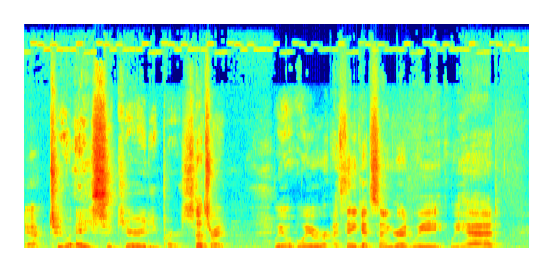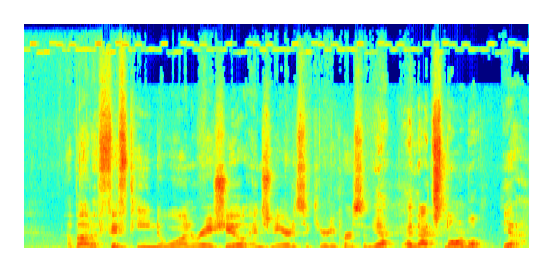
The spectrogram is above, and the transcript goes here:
Yeah. to a security person. That's right. We, we were I think at SendGrid we we had about a 15 to 1 ratio engineer to security person. Yeah, and that's normal. Yeah.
